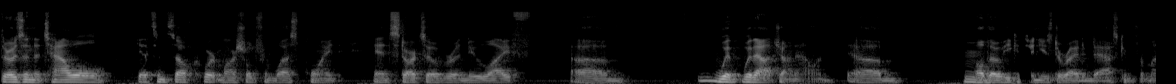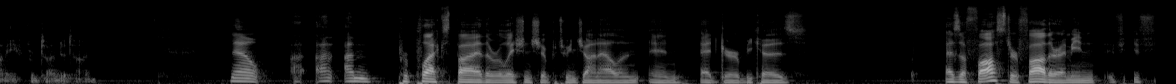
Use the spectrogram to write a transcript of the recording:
throws in the towel gets himself court-martialed from West Point, and starts over a new life um, with without John Allan. Um, hmm. Although he continues to write him to ask him for money from time to time. Now, I, I'm perplexed by the relationship between John Allan and Edgar because as a foster father, I mean, if if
